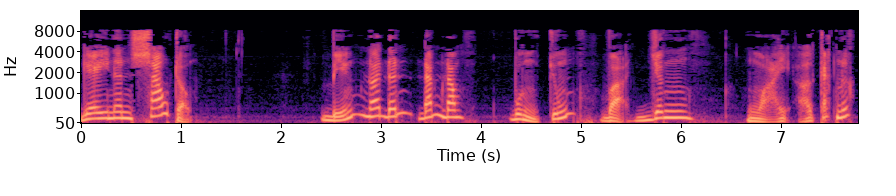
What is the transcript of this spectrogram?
gây nên xáo trộn. Biển nói đến đám đông, quần chúng và dân ngoại ở các nước.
